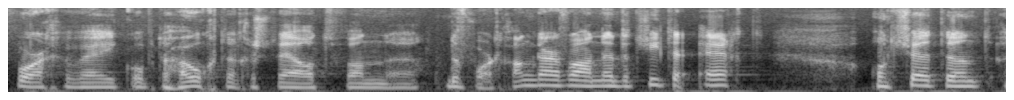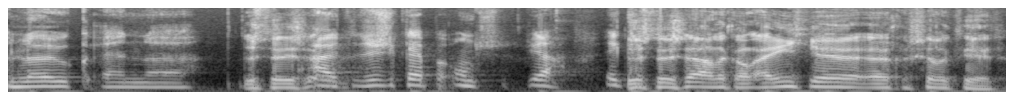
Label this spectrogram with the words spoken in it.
vorige week op de hoogte gesteld van de voortgang daarvan. En dat ziet er echt ontzettend leuk en dus er is, uit. Dus, ik heb ons, ja, ik dus er is eigenlijk al eentje geselecteerd?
